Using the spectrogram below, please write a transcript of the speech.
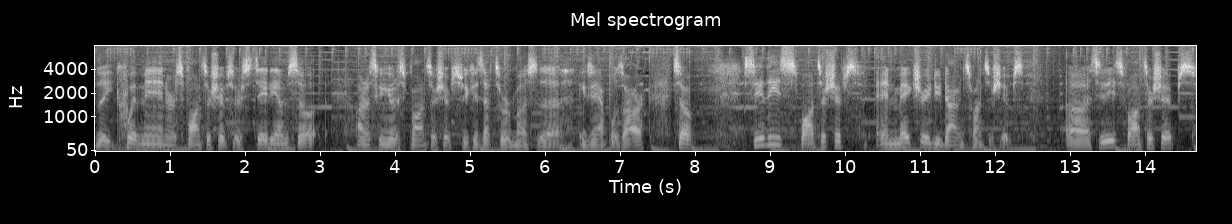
the equipment or sponsorships or stadiums. So I'm just gonna go to sponsorships because that's where most of the examples are. So see these sponsorships and make sure you do diamond sponsorships. Uh, see these sponsorships?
